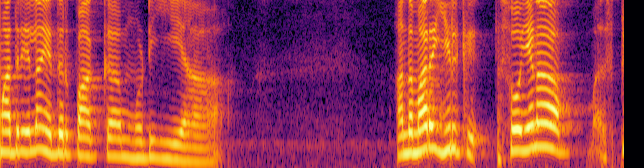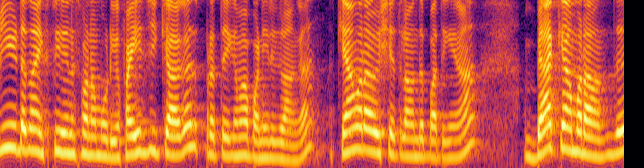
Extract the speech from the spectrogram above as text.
மாதிரியெல்லாம் எதிர்பார்க்க முடியா? அந்த மாதிரி இருக்குது ஸோ ஏன்னா ஸ்பீடை தான் எக்ஸ்பீரியன்ஸ் பண்ண முடியும். ஃபைவ் ஜிக்காக பிரத்யேகமாக பண்ணியிருக்கிறாங்க கேமரா விஷயத்தில் வந்து பார்த்தீங்கன்னா பேக் கேமரா வந்து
